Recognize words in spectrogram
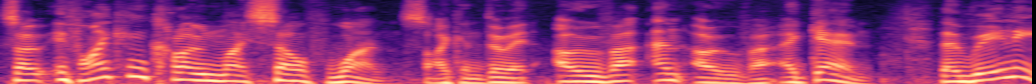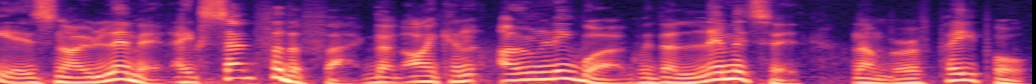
So if I can clone myself once, I can do it over and over again. There really is no limit, except for the fact that I can only work with a limited number of people.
